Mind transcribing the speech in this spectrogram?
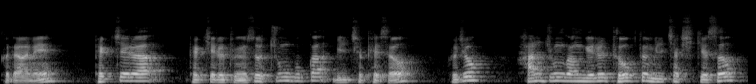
그 다음에 백제가, 백제를 통해서 중국과 밀접해서, 그죠? 한중 관계를 더욱더 밀착시켜서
